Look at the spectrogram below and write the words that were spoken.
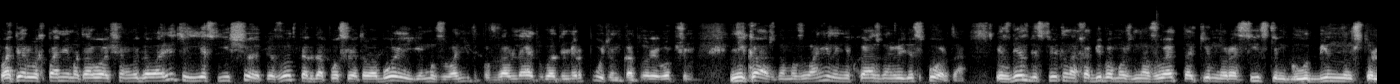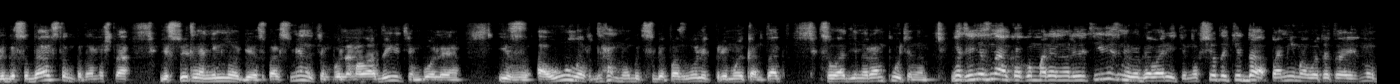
во-первых, помимо того, о чем вы говорите, есть еще эпизод, когда после этого боя ему звонит и поздравляет Владимир Путин, который, в общем, не каждому звонил и не в каждом виде спорта. И здесь действительно Хабиба можно назвать таким, ну, российским глубинным, что ли, государством, потому что действительно немногие спортсмены, тем более молодые, тем более из аулов, да, могут себе позволить прямой контакт с Владимиром Путиным. Нет, я не знаю, о каком моральном релятивизме вы говорите, но все-таки да, помимо вот этой ну,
